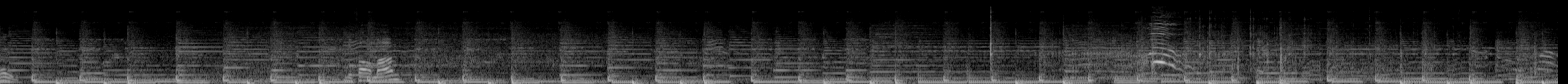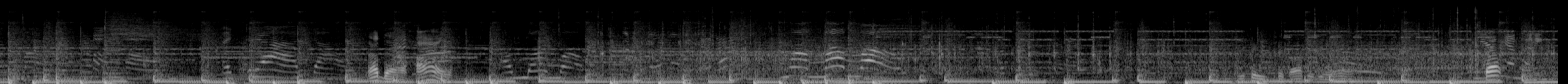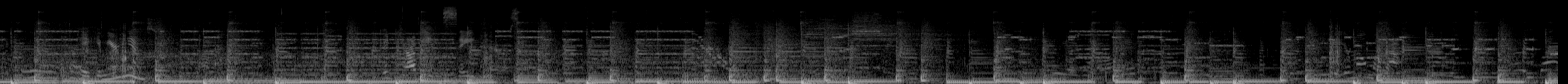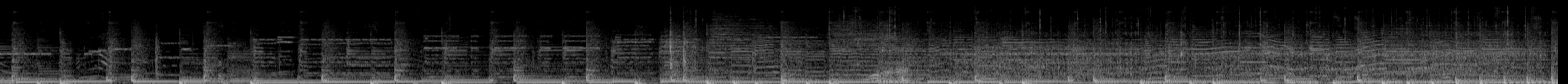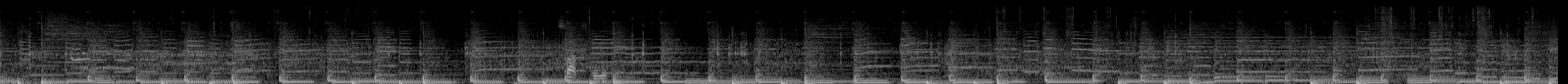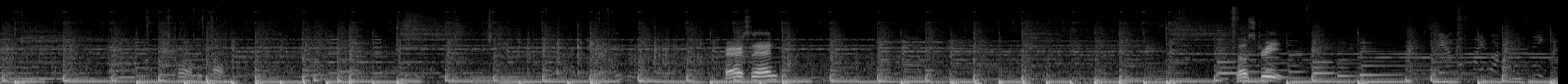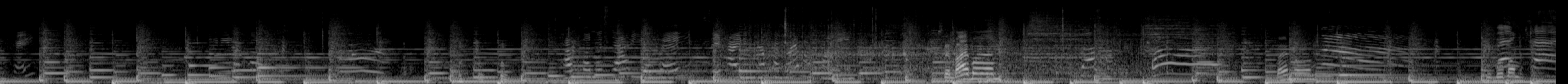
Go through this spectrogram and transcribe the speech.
oh, Can you follow mom? Dada, hi. You can take off if you want. Stop. Grandma for me. Say bye, Mom. Bye. Bye, Mom. Say bye, Mom.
